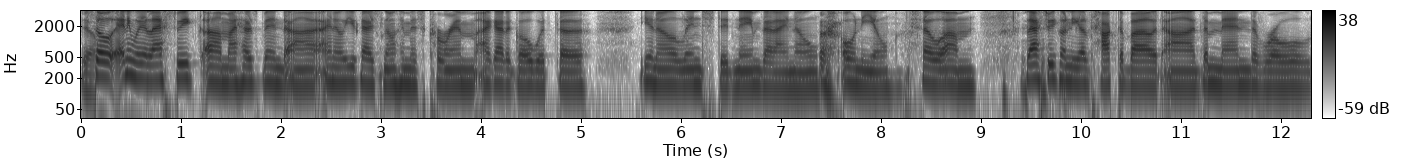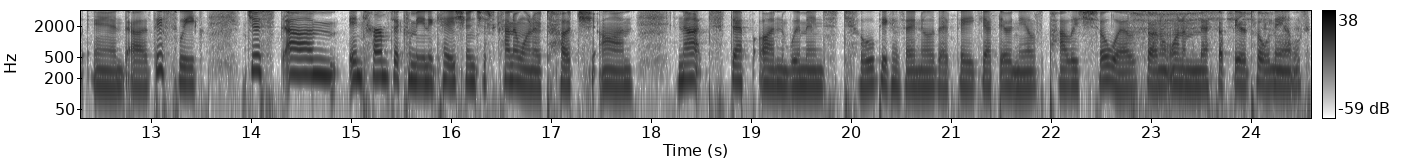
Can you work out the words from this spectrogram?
Yeah. So anyway, last week, uh, my husband, uh, I know you guys know him as Karim. I got to go with the, you know, Linstead name that I know, O'Neill. So um, last week, O'Neill talked about uh, the men, the role, and uh, this week, just um, in terms of communication, just kind of want to touch on not step on women's toe because I know that they get their nails polished so well, so I don't want to mess up their toenails.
